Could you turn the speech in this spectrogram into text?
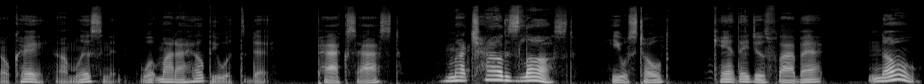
okay, I'm listening. What might I help you with today? Pax asked. My child is lost, he was told. Can't they just fly back? No,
